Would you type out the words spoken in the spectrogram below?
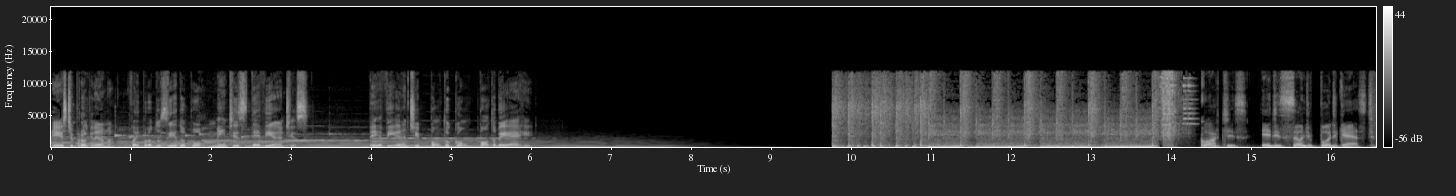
Este programa foi produzido por Mentes Deviantes. deviante.com.br. Cortes, edição de podcast.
